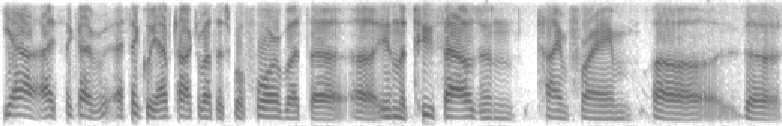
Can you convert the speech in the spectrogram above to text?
Yeah, I think I've I think we have talked about this before, but uh, uh, in the 2000 time frame, uh, the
